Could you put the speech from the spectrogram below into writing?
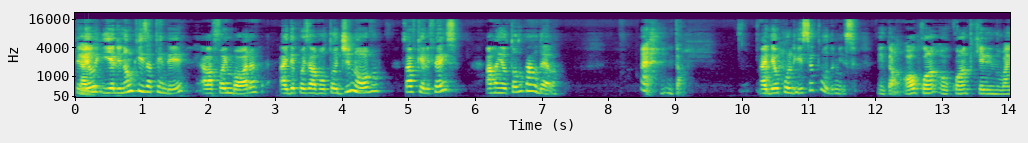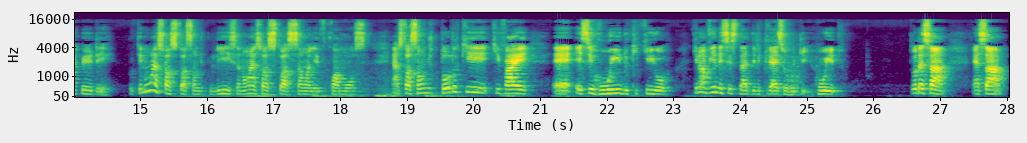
Entendeu? aí? E ele não quis atender. Ela foi embora. Aí depois ela voltou de novo. Sabe o que ele fez? Arranhou todo o carro dela. É, então. Aí deu polícia, tudo nisso. Então, olha o, quan- o quanto que ele não vai perder. Porque não é só a situação de polícia, não é só a situação ali com a moça. É a situação de todo que, que vai. é, esse ruído que criou. Que não havia necessidade dele criar esse ruído. Toda essa, essa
